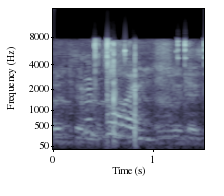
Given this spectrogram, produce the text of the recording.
Good boy. You do.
